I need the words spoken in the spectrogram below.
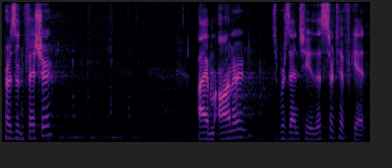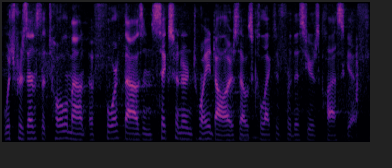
President Fisher, I am honored to present to you this certificate, which presents the total amount of $4,620 that was collected for this year's class gift.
